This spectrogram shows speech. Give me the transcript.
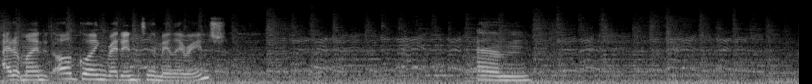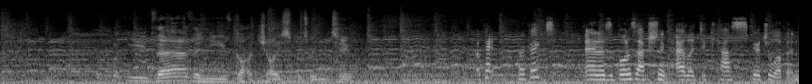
I don't mind at all going right into melee range. Um. Put you there, then you've got a choice between two. okay, perfect. And as a bonus action, I'd like to cast Spiritual Weapon.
